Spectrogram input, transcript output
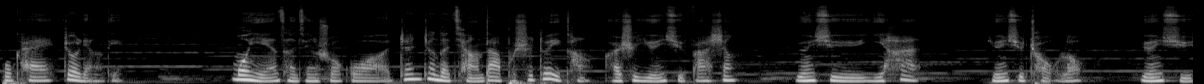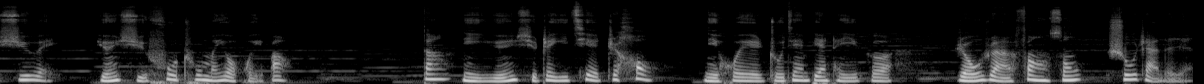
不开这两点。莫言曾经说过：“真正的强大不是对抗，而是允许发生，允许遗憾，允许丑陋，允许虚伪，允许付出没有回报。”当你允许这一切之后，你会逐渐变成一个柔软、放松、舒展的人。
